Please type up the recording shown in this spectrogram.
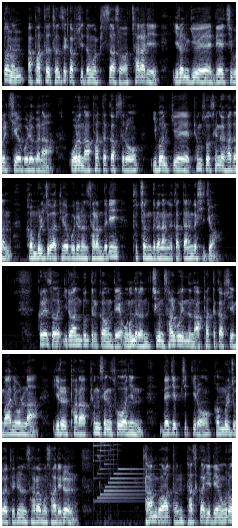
또는 아파트 전세값이 너무 비싸서 차라리 이런 기회에 내 집을 지어보려거나 오른 아파트 값으로 이번 기회에 평소 생각하던 건물주가 되어보려는 사람들이 부쩍 늘어난 것 같다는 것이죠. 그래서 이러한 분들 가운데 오늘은 지금 살고 있는 아파트 값이 많이 올라 이를 팔아 평생 소원인 내 집 짓기로 건물주가 되려는 사람의 사례를 다음과 같은 다섯 가지 내용으로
